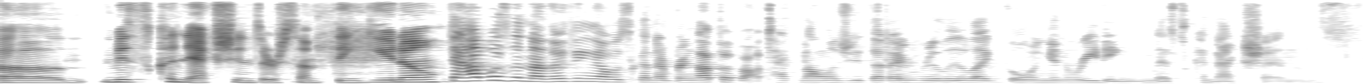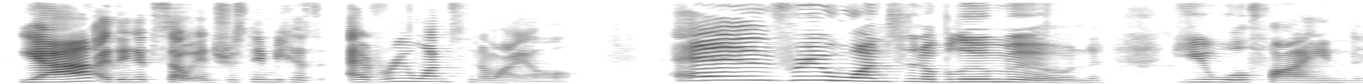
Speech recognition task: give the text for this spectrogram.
um misconnections or something, you know? That was another thing I was going to bring up about technology that I really like going and reading misconnections. Yeah. I think it's so interesting because every once in a while, every once in a blue moon, you will find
